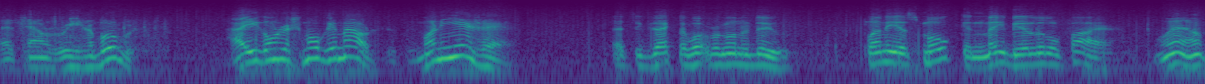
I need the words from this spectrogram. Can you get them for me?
that sounds reasonable, but how are you going to smoke him out if the money is there? That's exactly what we're going to do. Plenty of smoke and maybe a little fire. Well,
